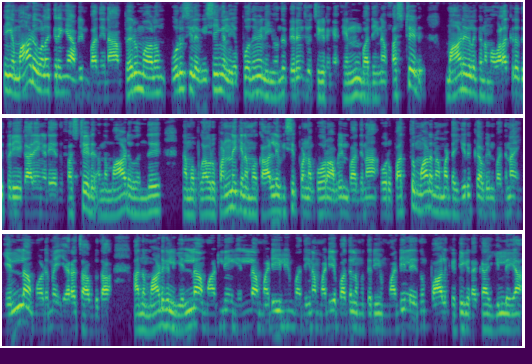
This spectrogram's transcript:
நீங்க மாடு வளர்க்குறீங்க அப்படின்னு பாத்தீங்கன்னா பெரும்பாலும் ஒரு சில விஷயங்கள் எப்போதுமே நீங்க வந்து தெரிஞ்சு வச்சுக்கிடுங்க. என்னன்னு பாத்தீங்கன்னா ஃபர்ஸ்ட் எய்டு மாடுகளுக்கு நம்ம வளர்க்குறது பெரிய காரியம் கிடையாது. ஃபர்ஸ்ட் எய்டு அந்த மாடு வந்து நம்ம ஒரு பண்ணைக்கு நம்ம காலையில விசிட் பண்ண போறோம் அப்படின்னு பாத்தீங்கன்னா ஒரு பத்து மாடு நம்மகிட்ட இருக்கு அப்படின்னு பாத்தீங்கன்னா எல்லா மாடுமே இற சாப்பிடுதா? அந்த மாடுகள் எல்லா மாட்டுலயும் எல்லா மடியிலையும் பாத்தீங்கன்னா மடியை பார்த்து நமக்கு தெரியும். மடியில எதுவும் பால் கெட்டி கிடக்கா இல்லையா?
